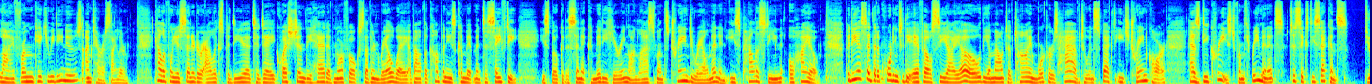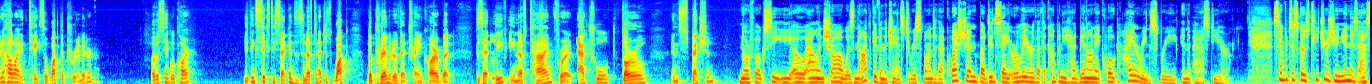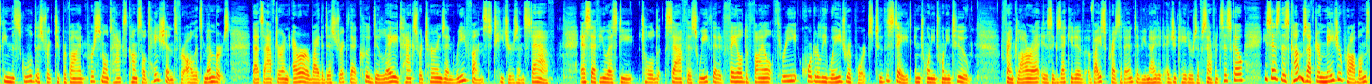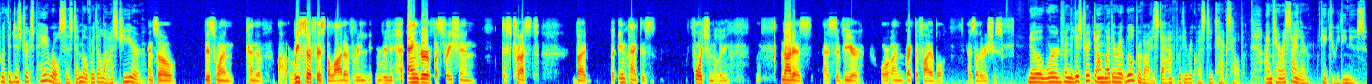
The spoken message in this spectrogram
Live from KQED News, I'm Tara Siler. California Senator Alex Padilla today questioned the head of Norfolk Southern Railway about the company's commitment to safety. He spoke at a Senate committee hearing on last month's train derailment in East Palestine, Ohio. Padilla said that according to the AFL CIO, the amount of time workers have to inspect each train car has decreased from three minutes to 60 seconds. Do you know how long it takes to walk the perimeter? Of a single car? You think 60 seconds is enough to not just walk the perimeter of that train car, but does that leave enough time for an actual thorough inspection? Norfolk CEO Alan Shaw was not given the chance to respond to that question, but did say earlier that the company had been on a quote hiring spree in the past year. San Francisco's Teachers Union is asking the school district to provide personal tax consultations for all its members. That's after an error by the district that could delay tax returns and refunds to teachers and staff. SFUSD told staff this week that it failed to file three quarterly wage reports to the state in 2022. Frank Lara is executive vice president of United Educators of San Francisco. He says this comes after major problems with the district's payroll system over the last year. And so this one kind of uh, resurfaced a lot of really, really anger, frustration, distrust, but the impact is fortunately not as as severe or unrectifiable as other issues. No word from the district on whether it will provide staff with the requested tax help. I'm Tara Siler, KQED News.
